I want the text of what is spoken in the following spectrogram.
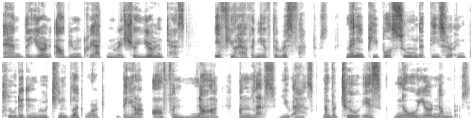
and the urine albumin creatinine ratio urine test if you have any of the risk factors. Many people assume that these are included in routine blood work. They are often not unless you ask. Number two is know your numbers.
